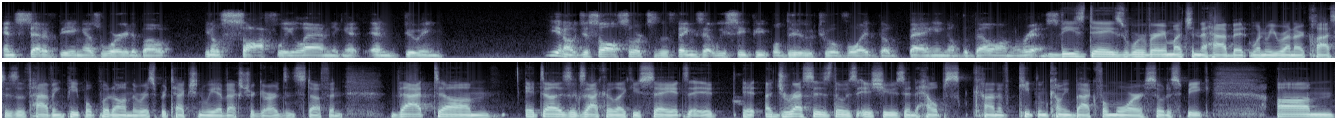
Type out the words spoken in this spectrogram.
instead of being as worried about, you know, softly landing it and doing you know, just all sorts of the things that we see people do to avoid the banging of the bell on the wrist. These days, we're very much in the habit when we run our classes of having people put on the wrist protection. We have extra guards and stuff, and that um, it does exactly like you say. It it it addresses those issues and helps kind of keep them coming back for more, so to speak. Um,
